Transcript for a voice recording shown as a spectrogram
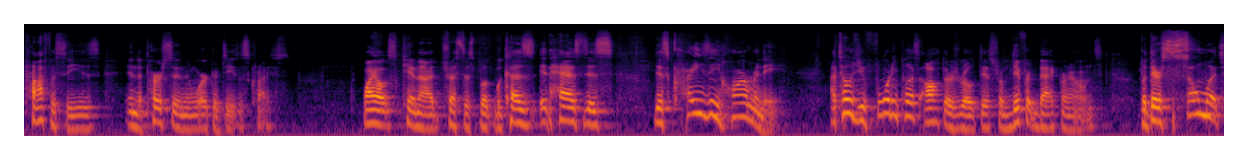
prophecies in the person and work of Jesus Christ. Why else can I trust this book? Because it has this, this crazy harmony I told you 40 plus authors wrote this from different backgrounds, but there's so much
